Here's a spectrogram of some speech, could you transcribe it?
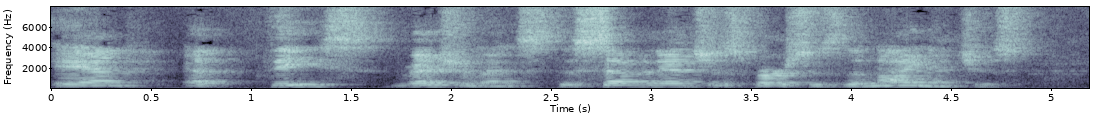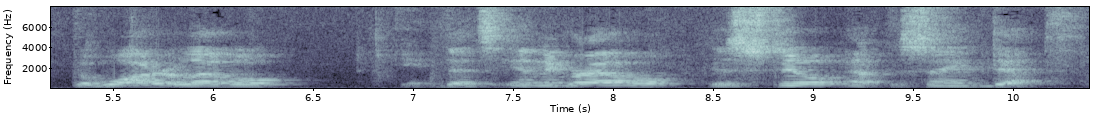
And at these measurements, the seven inches versus the nine inches, the water level that's in the gravel is still at the same depth.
